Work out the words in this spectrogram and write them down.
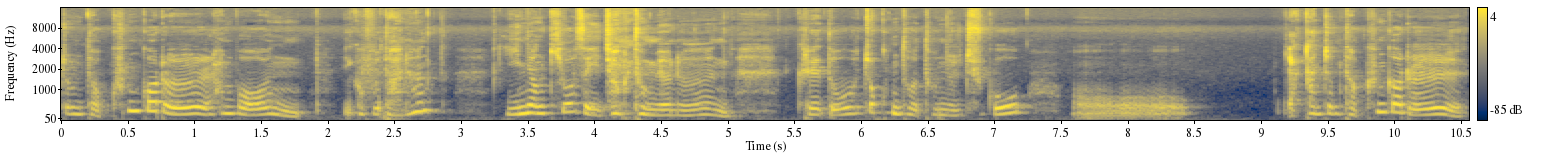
좀 더 큰 거를 한번 이거보다는 2년 키워서 이 정도면은 그래도 조금 더 돈을 주고 어, 약간 좀 더 큰 거를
